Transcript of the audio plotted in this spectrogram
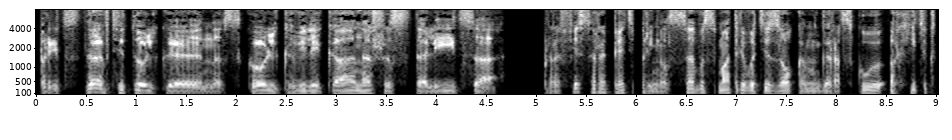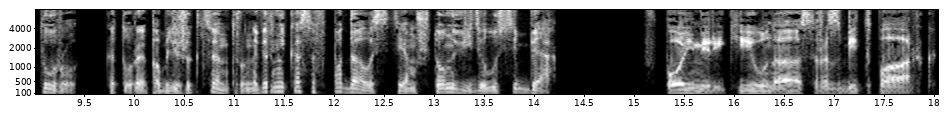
«Представьте только, насколько велика наша столица!» Профессор опять принялся высматривать из окон городскую архитектуру, которая поближе к центру наверняка совпадала с тем, что он видел у себя. В пойме реки у нас разбит парк.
